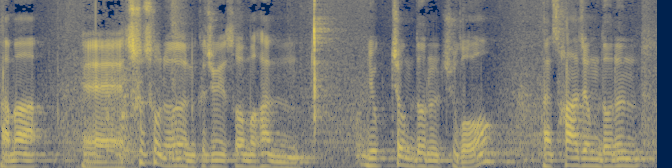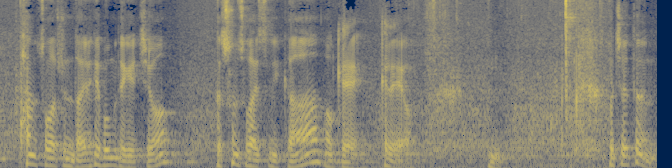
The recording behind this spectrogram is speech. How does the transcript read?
아마 에, 수소는 그 중에서 뭐 한 6 정도를 주고, 한 4 정도는 탄소가 준다. 이렇게 보면 되겠죠? 그 순서가 있으니까. 오케이. 그래요. 음. 어쨌든,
